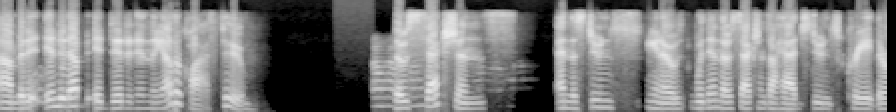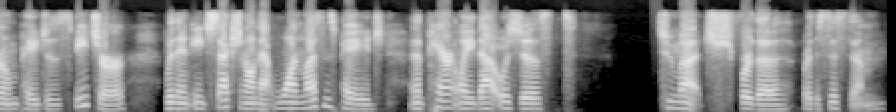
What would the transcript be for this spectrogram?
Um, but it Oh. ended up it did it in the other class too. Oh, Those fun. sections and the students, you know, within those sections I had students create their own pages feature within each section on that one lessons page and apparently that was just too much for the for the system.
